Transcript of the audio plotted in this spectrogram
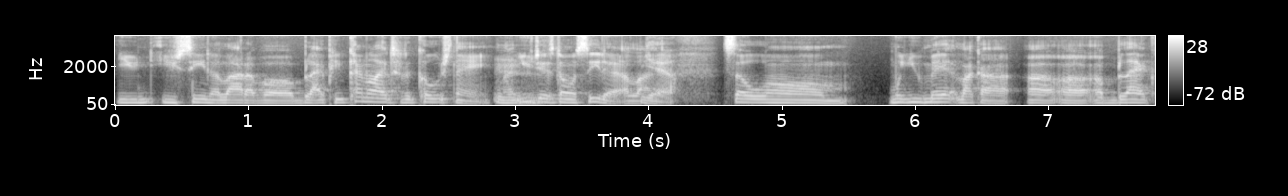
you you seen a lot of uh black people kind of like to the coach thing like you just don't see that a lot Yeah. so um when you met like a, a, a black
